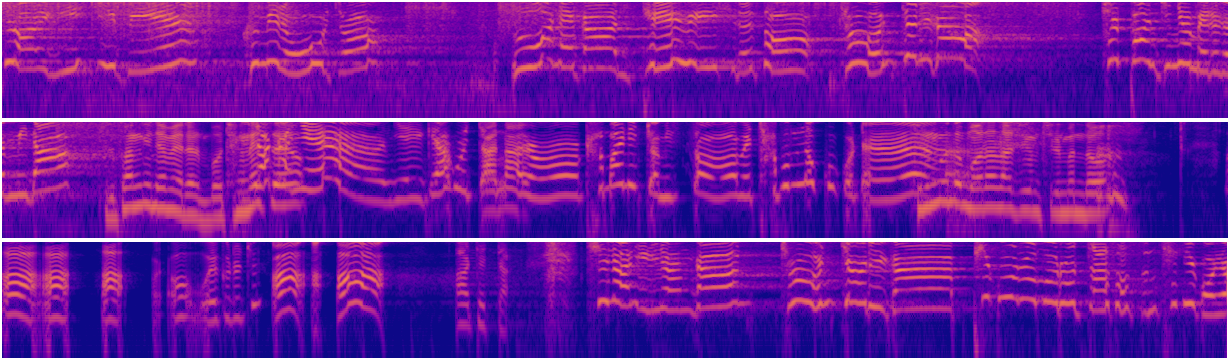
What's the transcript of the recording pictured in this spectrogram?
7월 20일 금일 오후죠. 의원회관 대회의실에서 저 은철이가 출판 기념회를 엽니다. 출판 기념회를 뭐 책 냈어요? 작가님 얘기하고 있잖아요. 가만히 좀 있어. 왜 잡음 놓고 그래? 질문도 뭐 하나 지금 질문도. 아, 아, 아, 어, 왜 그러지? 아, 아, 아, 아, 됐다. 지난 1년간 저 은철이가 피고름으로 짜서 쓴 책이고요.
